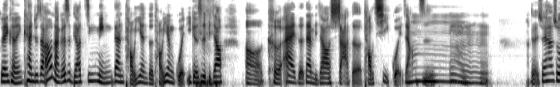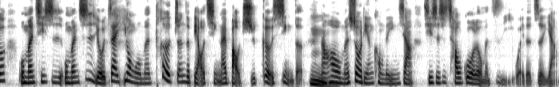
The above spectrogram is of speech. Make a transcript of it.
所以可能一看就知道，哦，哪个是比较精明但讨厌的讨厌鬼，一个是比较 呃可爱的但比较傻的淘气鬼，这样子。嗯嗯，对。所以他说，我们其实我们是有在用我们特征的表情来保持个性的。嗯，然后我们受脸孔的影响，其实是超过了我们自以为的这样。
